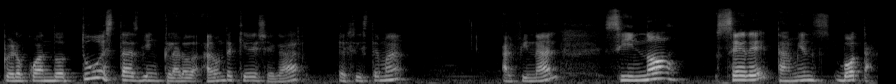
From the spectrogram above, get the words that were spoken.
pero cuando tú estás bien claro a dónde quieres llegar, el sistema, al final, si no cede, también vota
